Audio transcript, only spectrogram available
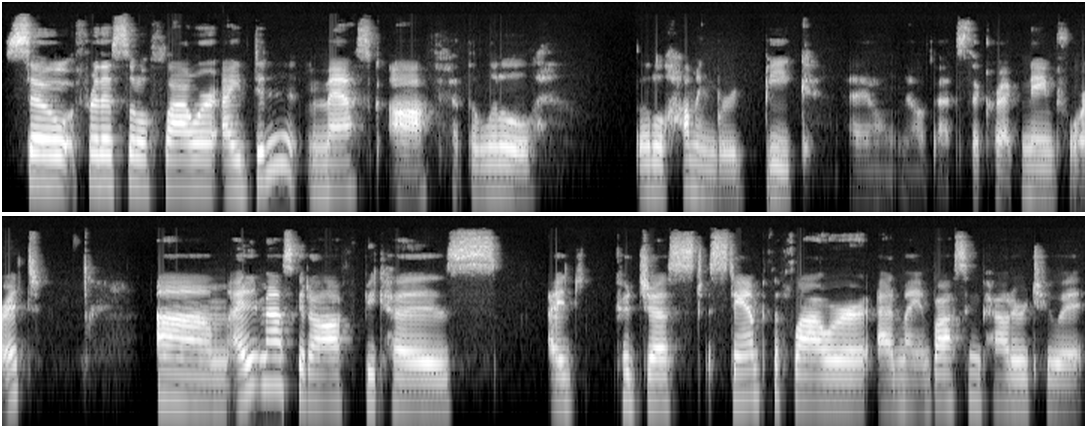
So for this little flower, I didn't mask off the little, the little hummingbird beak. I don't know if that's the correct name for it. Um, I didn't mask it off because I could just stamp the flower, add my embossing powder to it,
